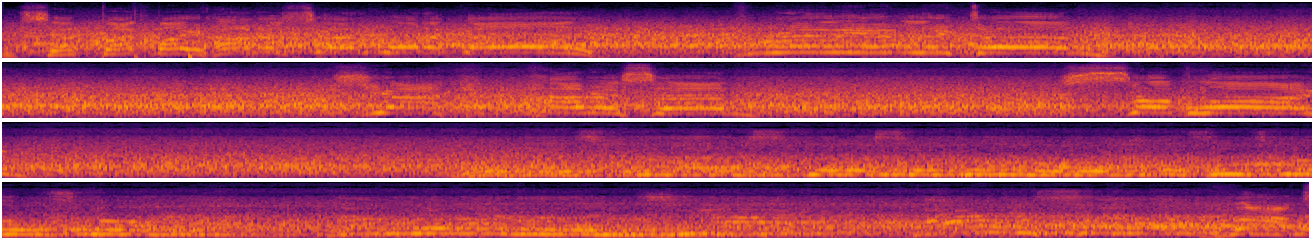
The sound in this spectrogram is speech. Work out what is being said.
And sent back by Harrison. What a goal! Brilliantly done! Jack Harrison. Sublime. His first Goodison goal, Everton's goal scorer. Number 11, Jack Harrison. That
